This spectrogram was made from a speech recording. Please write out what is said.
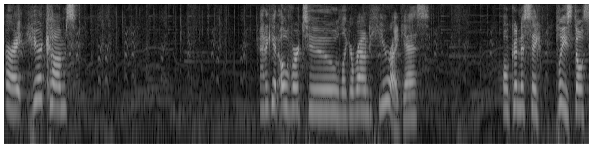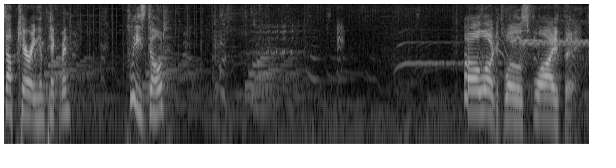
All right, here it comes. Gotta get over to, like, around here, I guess. Oh, goodness sake, please don't stop carrying him, Pikmin. Please don't. Oh, look, it's one of those fly things.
